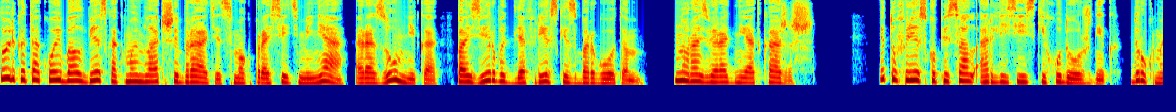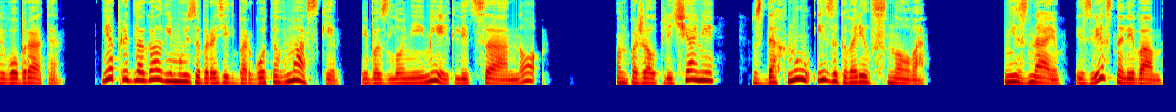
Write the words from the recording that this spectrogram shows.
Только такой балбес, как мой младший братец, мог просить меня, разумника, позировать для фрески с Барготом. Ну разве родни откажешь? Эту фреску писал орлезийский художник, друг моего брата. Я предлагал ему изобразить Баргота в маске, ибо зло не имеет лица, но Он пожал плечами, вздохнул и заговорил снова. Не знаю, известно ли вам,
